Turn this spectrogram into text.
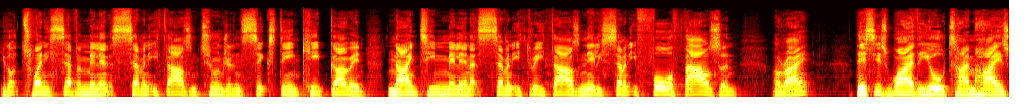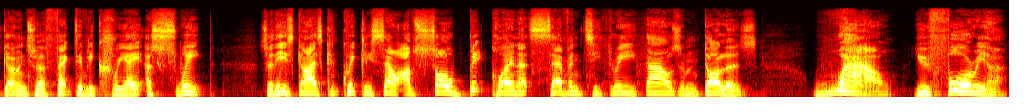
you got 27 million at 70,216. Keep going. 19 million at 73,000, nearly 74,000. All right. This is why the all time high is going to effectively create a sweep. So these guys can quickly sell. I've sold Bitcoin at $73,000. Wow. Euphoria.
